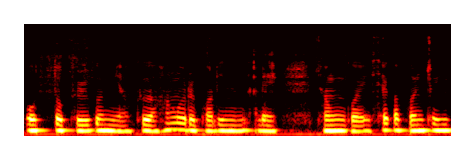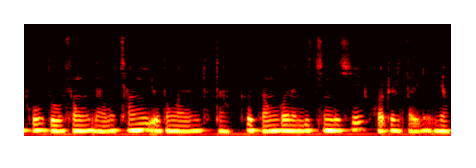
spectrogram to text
옷도 붉으며 그 항우를 버리는 날에 병거에 새가 번쩍이고 노송 나무 창이 요동하는도다. 그 병거는 미친 듯이 거리를 달리며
